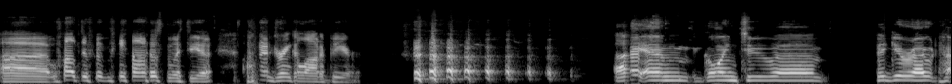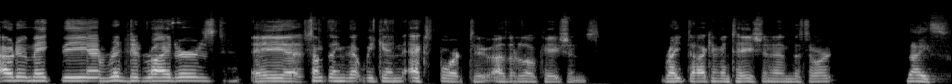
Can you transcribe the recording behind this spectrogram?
uh, well, to be honest with you, I'm gonna drink a lot of beer. I am going to uh, figure out how to make the uh, rigid riders a uh, something that we can export to other locations. Write documentation and the sort. Nice.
